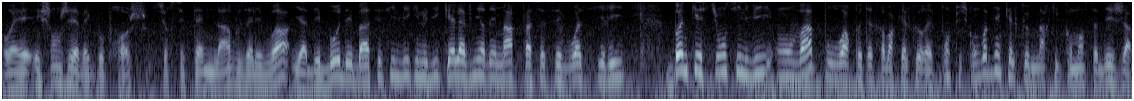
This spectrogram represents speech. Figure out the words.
Ouais, échangez avec vos proches sur ces thèmes-là. Vous allez voir, il y a des beaux débats. C'est Sylvie qui nous dit quel avenir des marques face à ces voix Siri. Bonne question, Sylvie. On va pouvoir peut-être avoir quelques réponses, puisqu'on voit bien quelques marques qui commencent déjà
